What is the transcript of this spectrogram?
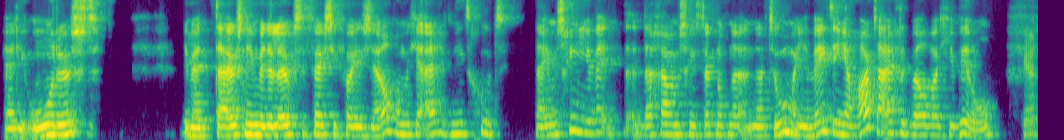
ja, die onrust. Je bent thuis niet meer de leukste versie van jezelf, omdat je eigenlijk niet goed. Nou, misschien, je weet, daar gaan we misschien straks nog na naartoe, maar je weet in je hart eigenlijk wel wat je wil. Ja.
